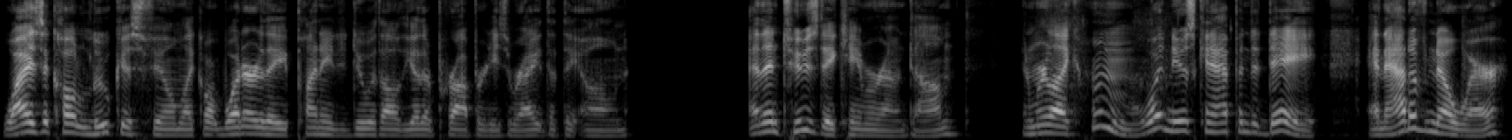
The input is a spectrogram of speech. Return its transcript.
Why is it called Lucasfilm? Like, what are they planning to do with all the other properties, right, that they own? And then Tuesday came around, Dom, and we're like, hmm, what news can happen today? And out of nowhere,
